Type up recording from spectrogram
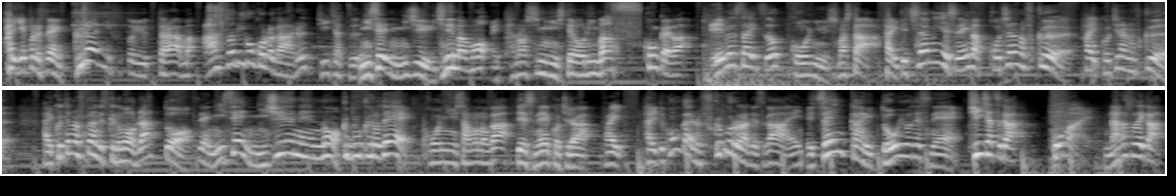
はい、やっぱですね、グラニフと言ったら、まあ、遊び心がある T シャツ、2021年版も楽しみにしております。今回は M サイズを購入しました。はい、で、ちなみにですね、今こちらの服、はい、こちらの服、はい、こちらの服なんですけども、ラット、で、2020年の福袋で購入したものがですね、こちら。はい。はい、で、今回の福袋なんですが、え前回同様ですね、T シャツが5枚、長袖が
